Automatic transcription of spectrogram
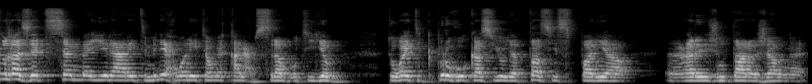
الغازات السامة يراريت مليح ونيتا ويقال عبد السلام بوطيب. تغيتك بروفوكاسيو يا طاسي اسبانيا اريج درجة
